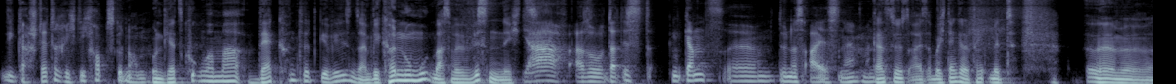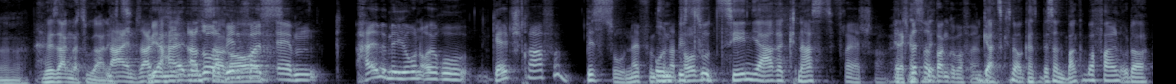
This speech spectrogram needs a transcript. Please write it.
die Gaststätte richtig hops genommen. Und jetzt gucken wir mal, wer könnte es gewesen sein? Wir können nur mutmaßen, wir wissen nichts. Ja, also das ist ein ganz äh, dünnes Eis, ne? Man, Ganz dünnes Eis. Aber ich denke, das fängt mit. Ähm, wir sagen dazu gar nichts. Nein, sagen wir, nicht. halten Also auf jeden. Fall ähm, halbe Million Euro Geldstrafe bis zu, ne? Und bis zu 500.000 zehn Jahre Knast. Freiheitsstrafe. Ja, Hättest kannst besser du- Bank überfallen. Ganz genau, kannst besser eine Bank überfallen oder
